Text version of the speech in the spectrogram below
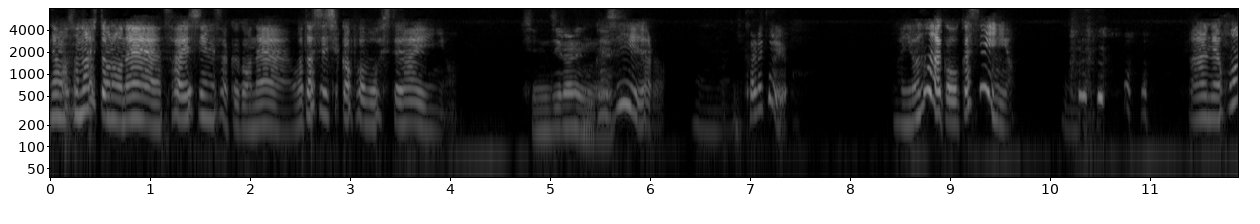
でもその人のね、最新作がね、私しかファボしてないんよ。信じられんおかねし。いだろ。ほん行かれとるよ。まあ世の中おかしいんよ。あのね、本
